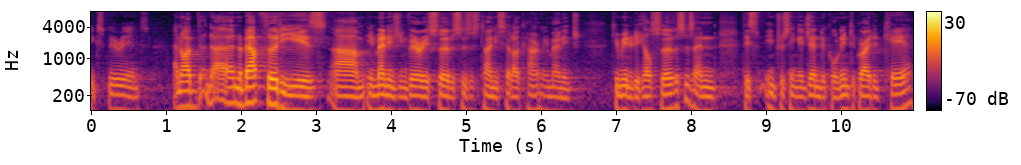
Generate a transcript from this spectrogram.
experience. And I've in about 30 years um, in managing various services. As Tony said, I currently manage community health services and this interesting agenda called integrated care.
